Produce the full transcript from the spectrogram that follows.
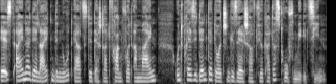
Er ist einer der leitenden Notärzte der Stadt Frankfurt am Main und Präsident der Deutschen Gesellschaft für Katastrophenmedizin.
